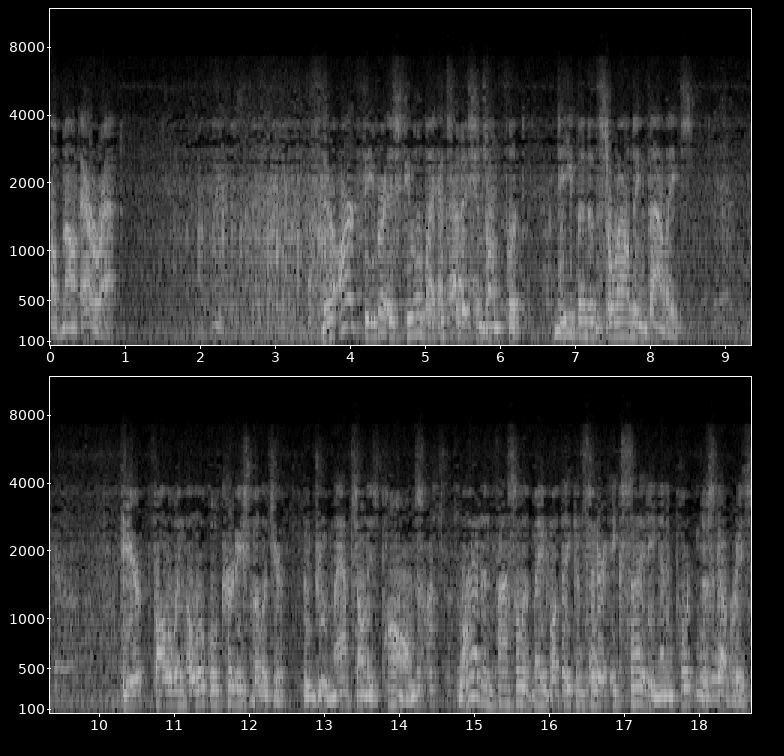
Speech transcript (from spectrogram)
of Mount Ararat. Their Ark fever is fueled by expeditions on foot, deep into the surrounding valleys. Here, following a local Kurdish villager who drew maps on his palms, Wyatt and Fasold have made what they consider exciting and important discoveries.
